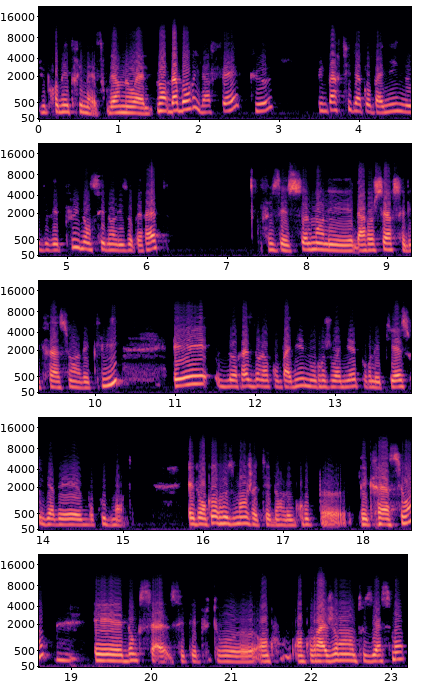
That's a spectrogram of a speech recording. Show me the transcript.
du premier trimestre, vers Noël. Non, d'abord, il a fait que une partie de la compagnie ne devait plus danser dans les opérettes, faisait seulement les, la recherche et les créations avec lui, et le reste de la compagnie nous rejoignait pour les pièces où il y avait beaucoup de monde. Et donc, heureusement, j'étais dans le groupe euh, des créations. Mm. Et donc, c'était plutôt euh, encourageant, enthousiasmant.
